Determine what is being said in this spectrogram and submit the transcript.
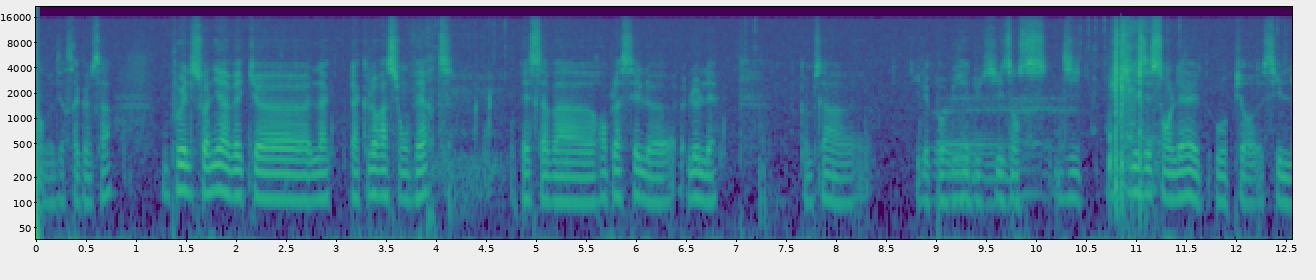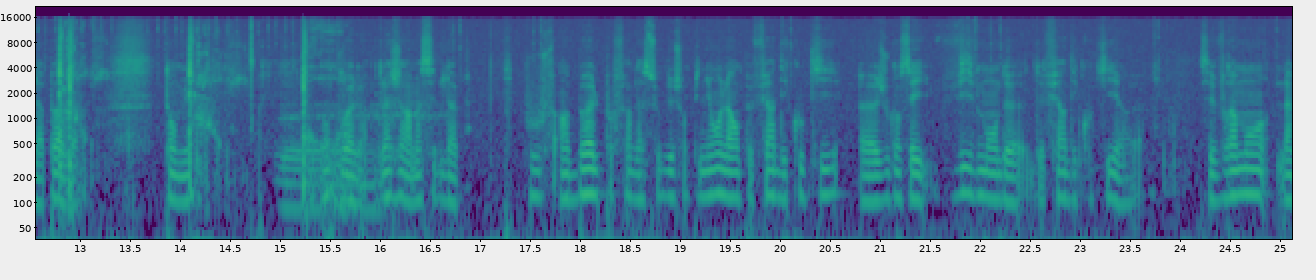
on va dire ça comme ça, vous pouvez le soigner avec la, coloration verte et ça va remplacer le, lait. Comme ça, il n'est pas obligé d'utiliser son lait, ou au pire, s'il l'a pas, tant mieux. Donc voilà, là j'ai ramassé de la bouffe, un bol pour faire de la soupe de champignons. Là on peut faire des cookies. Euh, je vous conseille vivement de, faire des cookies. euh, c'est vraiment la,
